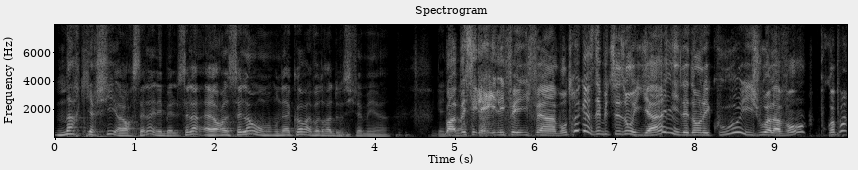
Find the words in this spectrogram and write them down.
Marc Hirschi. Alors celle-là, elle est belle. Celle-là, alors celle-là, on, on est d'accord, elle vaudra 2 si jamais. euh, Bah, c'est- il, il fait, il fait un bon truc à ce début de saison. Il gagne, il est dans les coups, il joue à l'avant. Pourquoi pas?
